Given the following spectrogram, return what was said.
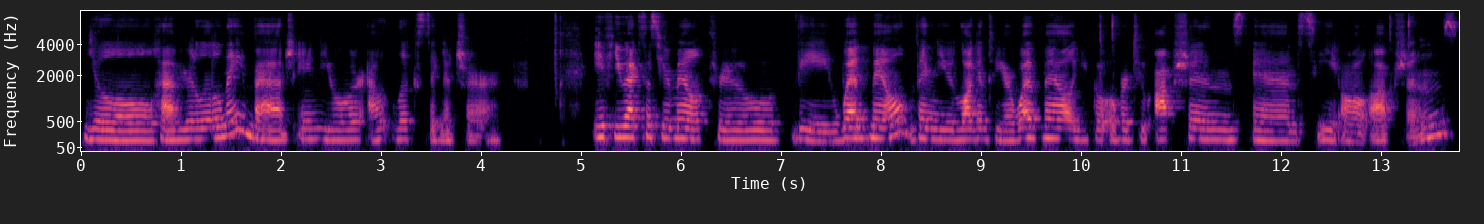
you'll have your little name badge in your Outlook signature. If you access your mail through the webmail, then you log into your webmail, you go over to options and see all options.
